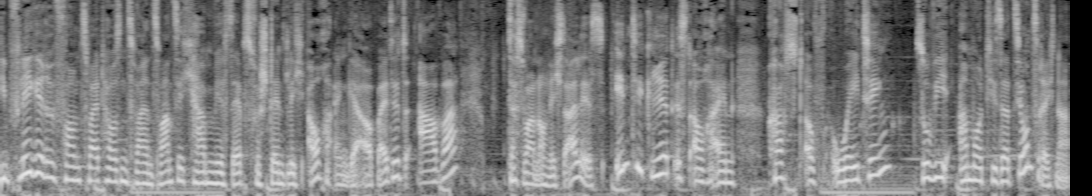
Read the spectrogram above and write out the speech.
Die Pflegereform 2022 haben wir selbstverständlich auch eingearbeitet, aber das war noch nicht alles. Integriert ist auch ein Cost of Waiting sowie Amortisationsrechner.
